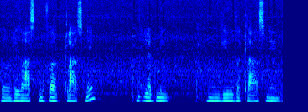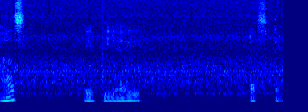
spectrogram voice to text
so it is asking for class name. Let me give the class name as API testing.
